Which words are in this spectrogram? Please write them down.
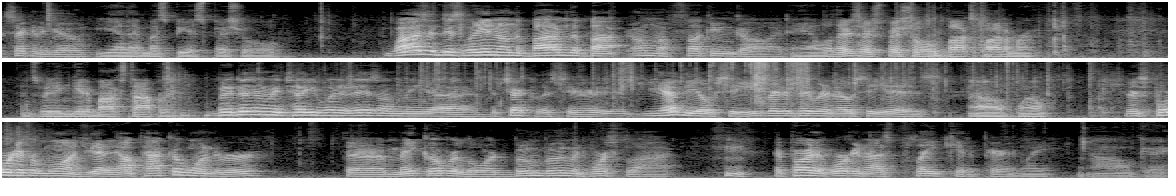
a second ago. Yeah, that must be a special. Why is it just laying on the bottom of the box? Oh my fucking god! Yeah, well, there's our special box bottomer. Since we didn't get a box topper. But it doesn't really tell you what it is on the uh, the checklist here. It- You have the OC, but it doesn't tell you what an OC is. Oh, well. There's four different ones. You got an Alpaca Wanderer, the Make Overlord, Boom Boom, and Horsefly. Hmm. They're part of the organized play kit, apparently. Oh, okay.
